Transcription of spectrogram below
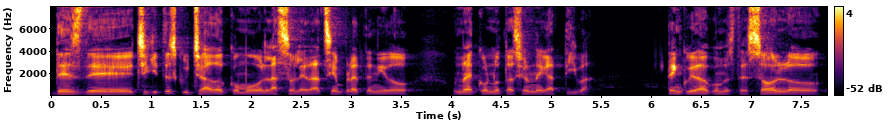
Desde chiquito he escuchado cómo la soledad siempre ha tenido una connotación negativa. Ten cuidado cuando estés solo,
